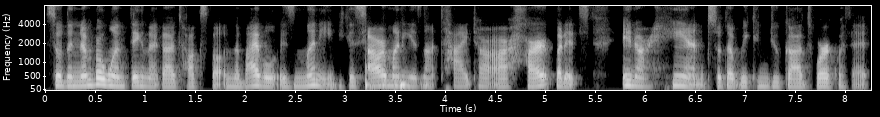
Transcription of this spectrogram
So, the number one thing that God talks about in the Bible is money because our money is not tied to our heart, but it's in our hand so that we can do God's work with it.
